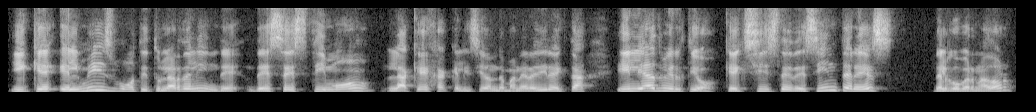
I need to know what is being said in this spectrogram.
y que el mismo titular del INDE desestimó la queja que le hicieron de manera directa y le advirtió que existe desinterés del gobernador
